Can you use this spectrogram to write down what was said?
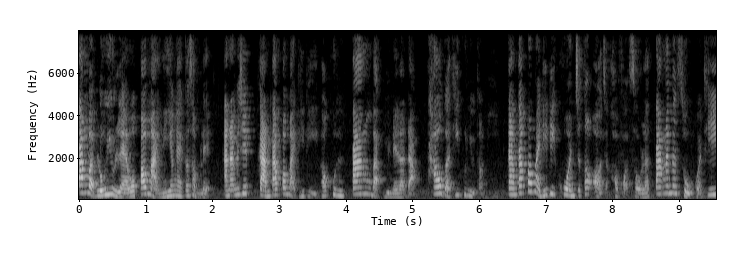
ตั้งแบบรู้อยู่แล้วว่าเป้าหมายนี้ยังไงก็สำเร็จ อันนั้นไม่ใช่การตั้งเป้าหมายที่ดี เพราะคุณตั้งแบบอยู่ในระดับเท่ากับที่คุณอยู่ตอนนี้ การตั้งเป้าหมายที่ดีควรจะต้องออกจากคอมฟอร์ทโซนและตั้งให้มันสูงกว่าที่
